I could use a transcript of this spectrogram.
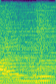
I'm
